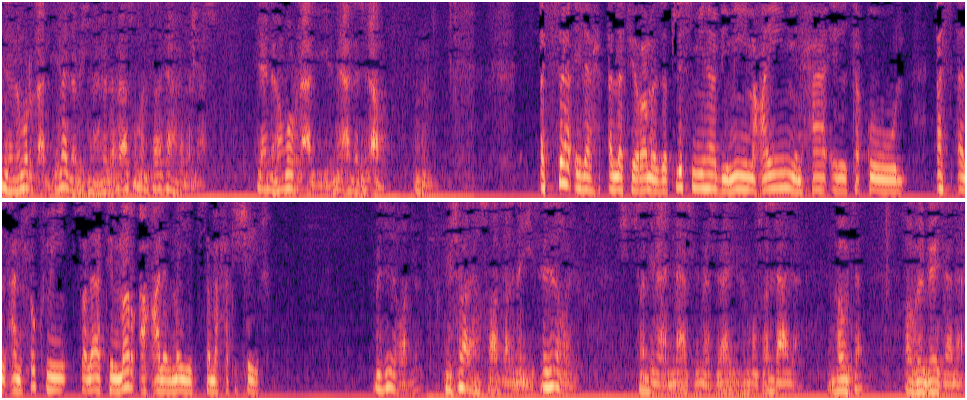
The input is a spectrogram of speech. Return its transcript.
من الأمور العادية من لبسها فلا بأس ومن تركها فلا بأس لأنها أمور عادية من عادة العرب. السائلة التي رمزت لاسمها بميم عين من حائل تقول أسأل عن حكم صلاة المرأة على الميت سماحة الشيخ. مثل الرجل. يشرع لها الصلاة على الميت. مثل الرجل. تصلي مع الناس في المساجد في المصلى على الموتى أو في البيت على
